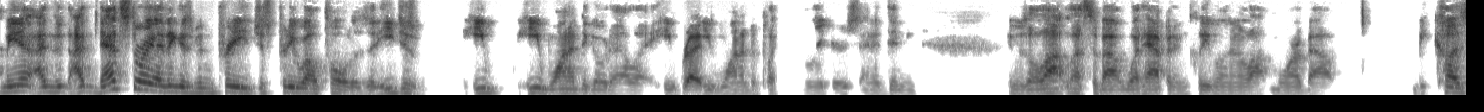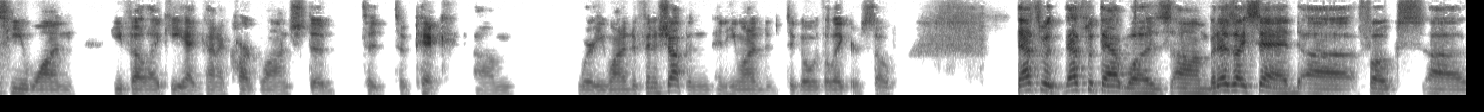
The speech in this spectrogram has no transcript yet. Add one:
I mean, I, I, that story I think has been pretty just pretty well told. Is that he just he he wanted to go to LA. He right. he wanted to play the Lakers, and it didn't. It was a lot less about what happened in Cleveland and a lot more about because he won. He felt like he had kind of carte blanche to to to pick um, where he wanted to finish up, and and he wanted to, to go with the Lakers. So that's what that's what that was. Um, but as I said, uh, folks, uh,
